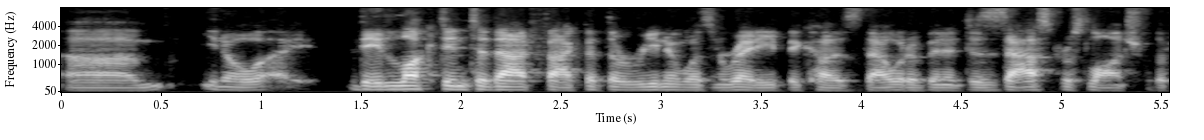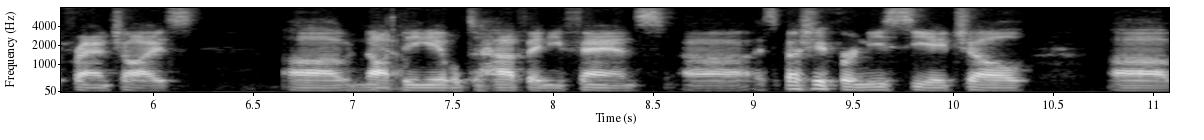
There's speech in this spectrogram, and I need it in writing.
um, you know, they lucked into that fact that the arena wasn't ready because that would have been a disastrous launch for the franchise, uh, not yeah. being able to have any fans, uh, especially for an ECHL uh,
